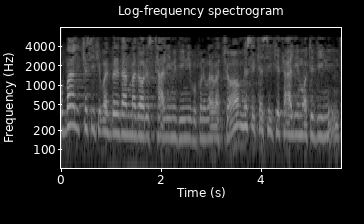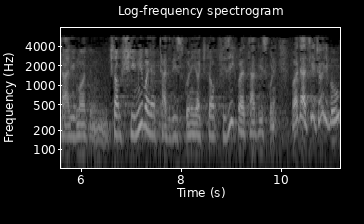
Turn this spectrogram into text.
خب بله کسی که باید بره در مدارس تعلیم دینی بکنه برای بچه ها مثل کسی که تعلیمات دینی تعلیمات کتاب شیمی باید تدریس کنه یا کتاب فیزیک باید تدریس کنه باید از یه جایی به او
